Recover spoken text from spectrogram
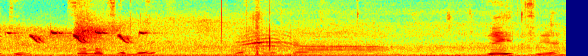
Zeytin, salatalık, başka zeytin.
